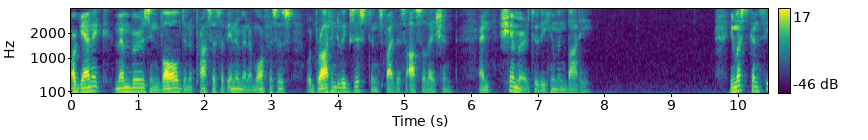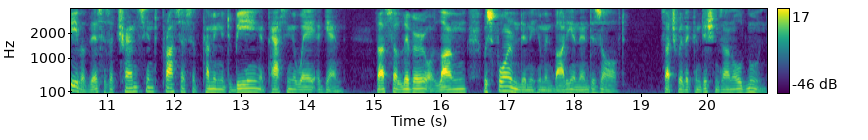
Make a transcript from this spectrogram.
Organic members involved in a process of inner metamorphosis were brought into existence by this oscillation and shimmered through the human body. You must conceive of this as a transient process of coming into being and passing away again. Thus, a liver or lung was formed in the human body and then dissolved. Such were the conditions on Old Moon.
